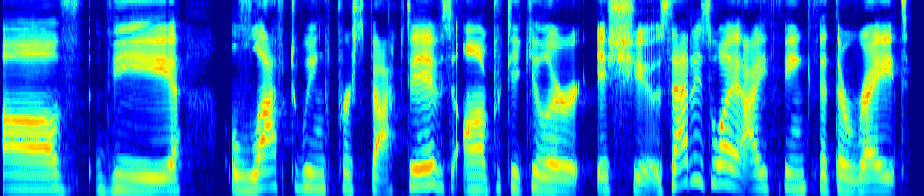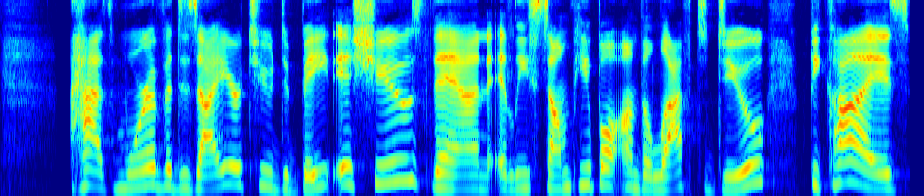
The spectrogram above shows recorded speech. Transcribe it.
of the left wing perspectives on particular issues. That is why I think that the right has more of a desire to debate issues than at least some people on the left do because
